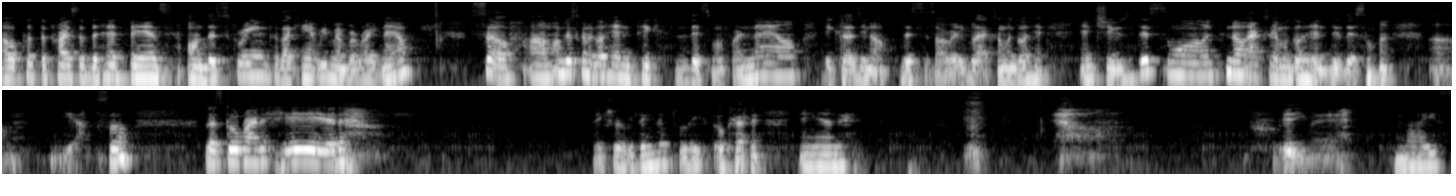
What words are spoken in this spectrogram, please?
I will put the price of the headbands on the screen because I can't remember right now. So um, I'm just going to go ahead and pick this one for now because, you know, this is already black. So I'm going to go ahead and choose this one. No, actually, I'm going to go ahead and do this one. Um, yeah, so let's go right ahead. Make sure everything's in place. Okay. And pretty, man. Nice,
